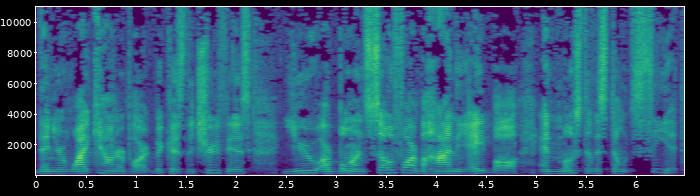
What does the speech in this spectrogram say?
than your white counterpart because the truth is you are born so far behind the eight ball, and most of us don't see it.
